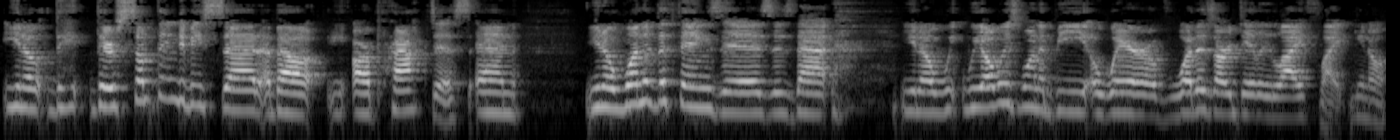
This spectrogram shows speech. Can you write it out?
you know, the, there's something to be said about our practice. And, you know, one of the things is, is that, you know, we, we always want to be aware of what is our daily life like. You know,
